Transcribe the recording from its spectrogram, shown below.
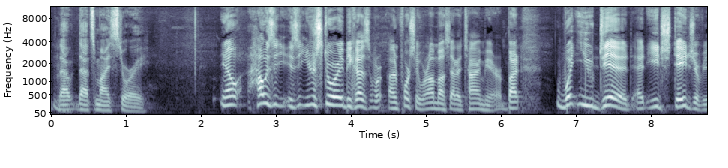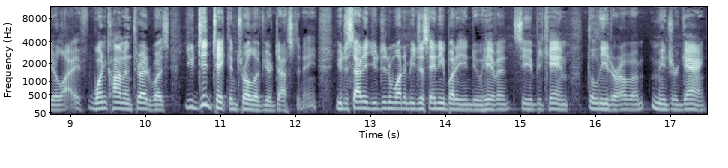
Hmm. That, that's my story. You know, how is it? Is it your story? Because we're, unfortunately, we're almost out of time here. But what you did at each stage of your life, one common thread was you did take control of your destiny. You decided you didn't want to be just anybody in New Haven, so you became the leader of a major gang.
